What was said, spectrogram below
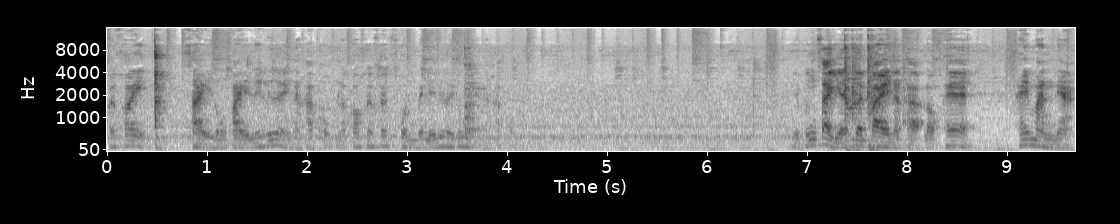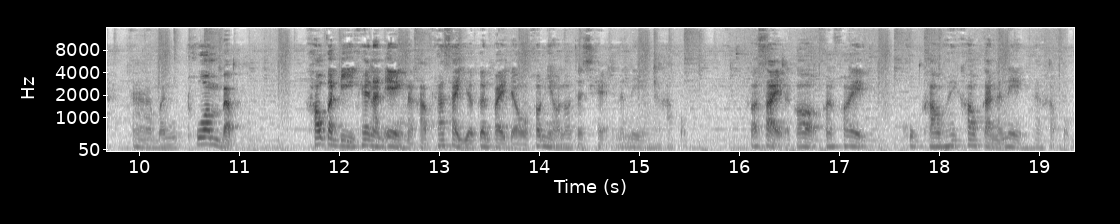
ค่อยๆใส่ลงไปเรื่อยๆนะครับ ผมแล้วก็ค่อย ๆ คนไปเรื่อยๆด้วยนะครับผมอย่าเพิ่งใส่เยอะเกินไปนะครับ เราแค่ให้มันเนี่ยอ่ามันท่วมแบบเข้ากันดีแค่นั้นเองนะครับ ถ้าใส่เยอะเกินไปเดี๋ยวข้าวเหนียวเราจะแฉะนั่นเองนะครับผมก็ใส่แล้วก็ค่อยๆคลุกเคล้าให้เข้ากันนั่นเองนะครับผม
